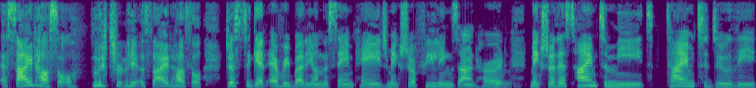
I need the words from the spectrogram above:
a side hustle, literally a side hustle, just to get everybody on the same page, make sure feelings aren't hurt, mm-hmm. make sure there's time to meet, time to do the,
